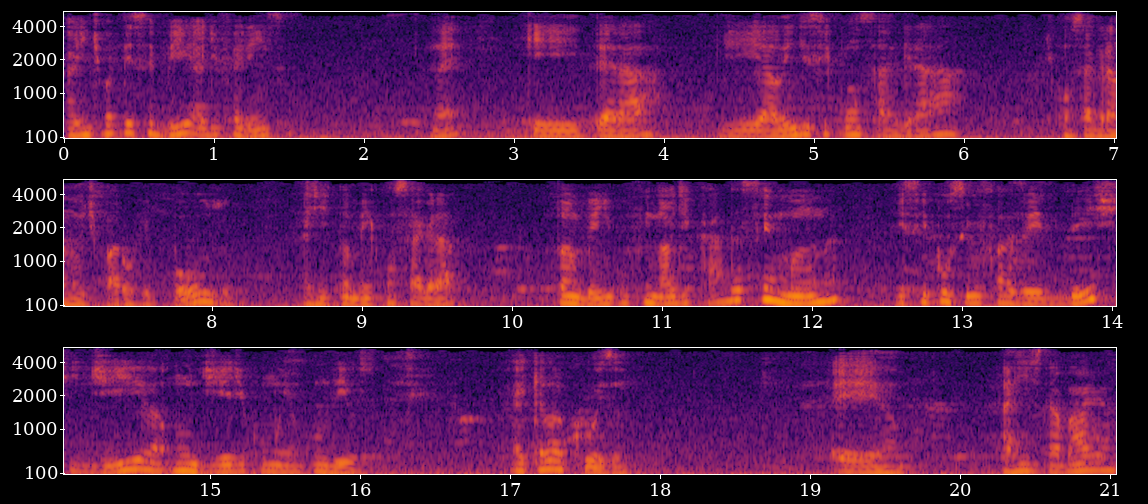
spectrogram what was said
a gente vai perceber a diferença, né? Que terá de além de se consagrar, de consagrar a noite para o repouso, a gente também consagrar também o final de cada semana e se possível fazer deste dia um dia de comunhão com Deus. É aquela coisa. É, a gente trabalha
